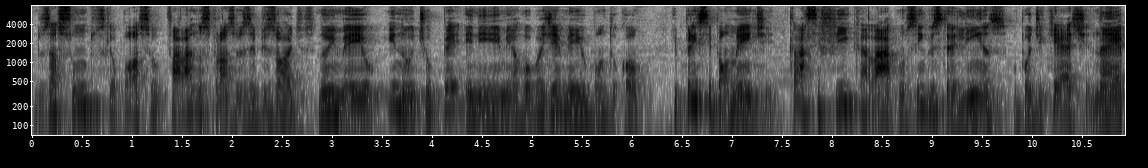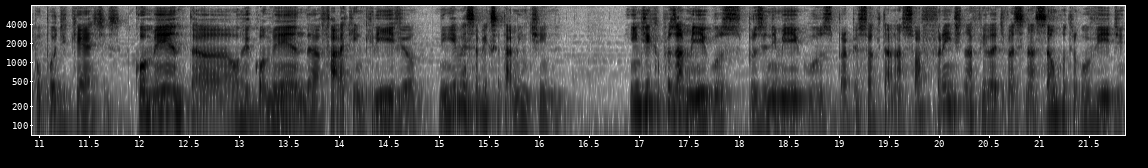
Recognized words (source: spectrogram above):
dos assuntos que eu posso falar nos próximos episódios no e-mail inútilpnm.gmail.com. E principalmente, classifica lá com cinco estrelinhas o podcast na Apple Podcasts. Comenta ou recomenda, fala que é incrível. Ninguém vai saber que você está mentindo. Indica para os amigos, para os inimigos, para a pessoa que está na sua frente na fila de vacinação contra a Covid,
